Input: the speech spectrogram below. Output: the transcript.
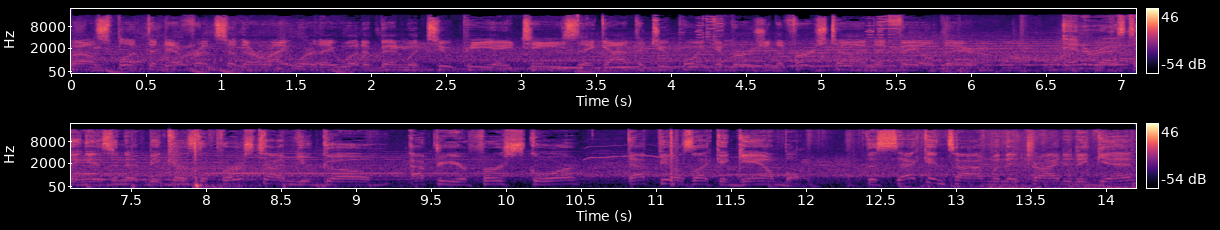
Well, split the difference, and they're right where they would have been with two PATs. They got the two-point conversion the first time. They failed there. Interesting, isn't it? Because the first time you go after your first score, that feels like a gamble. The second time when they tried it again,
